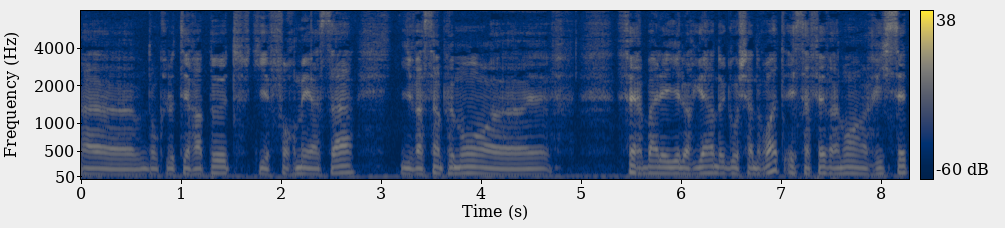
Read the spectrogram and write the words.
Euh, donc le thérapeute qui est formé à ça, il va simplement faire balayer le regard de gauche à droite et ça fait vraiment un reset.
